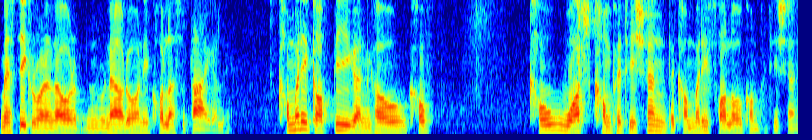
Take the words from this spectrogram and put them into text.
เมสซี่กับโรนัลโดโรนัลโดนี่คนละสไตล์กันเลยเขาไม่ได้ก๊อปปี้กันเขาเขาเขา watch competition แต่เขาไม่ได้ follow competition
